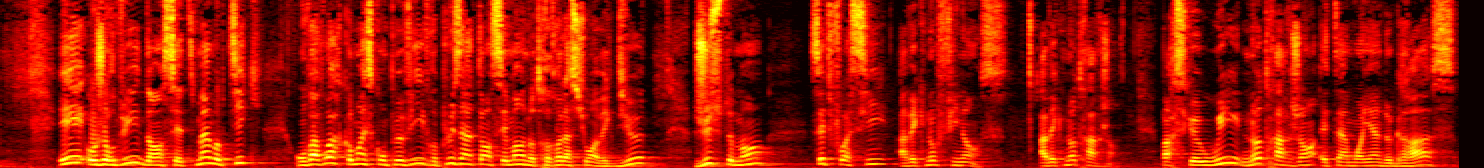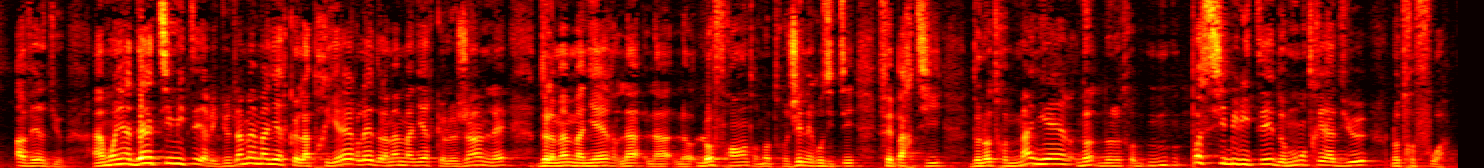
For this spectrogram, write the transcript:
Et aujourd'hui, dans cette même optique, on va voir comment est-ce qu'on peut vivre plus intensément notre relation avec Dieu, justement, cette fois-ci, avec nos finances, avec notre argent. Parce que oui, notre argent est un moyen de grâce envers Dieu, un moyen d'intimité avec Dieu, de la même manière que la prière l'est, de la même manière que le jeûne l'est, de la même manière l'offrande, notre générosité fait partie de notre manière, de notre possibilité de montrer à Dieu notre foi.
